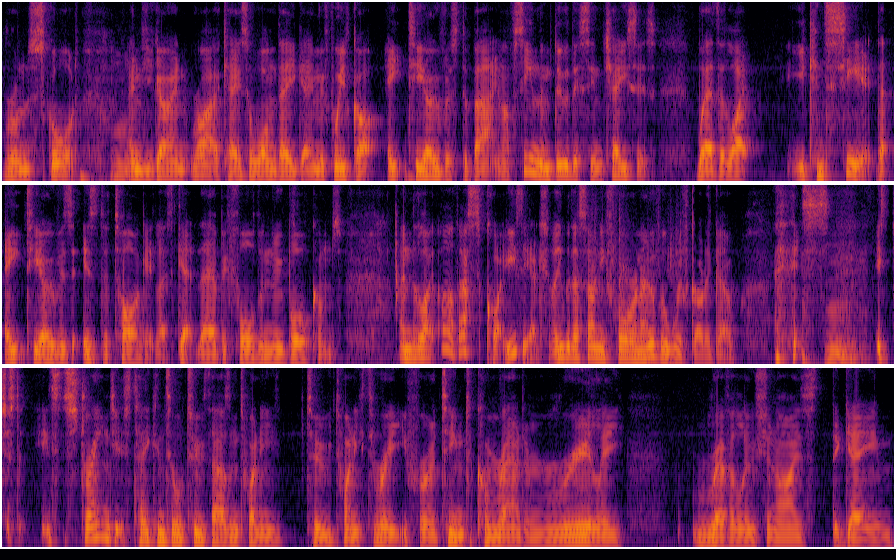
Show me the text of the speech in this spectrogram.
runs scored, hmm. and you're going right. Okay, it's a one day game. If we've got 80 overs to bat, and I've seen them do this in chases, where they're like, you can see it that 80 overs is the target. Let's get there before the new ball comes. And they're like, oh, that's quite easy actually, but that's only four and over we've got to go. It's hmm. it's just it's strange. It's taken till 2022, 23 for a team to come round and really revolutionise the game,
